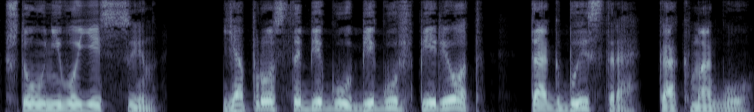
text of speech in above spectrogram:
что у него есть сын. Я просто бегу, бегу вперед, так быстро, как могу.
